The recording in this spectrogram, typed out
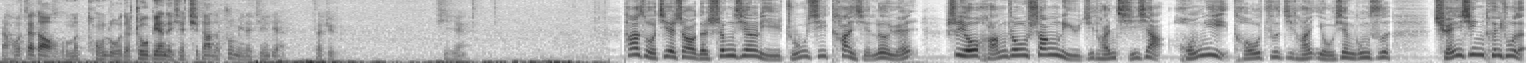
然后再到我们桐庐的周边的一些其他的著名的景点再去体验。他所介绍的生鲜里竹溪探险乐园，是由杭州商旅集团旗下弘毅投资集团有限公司。全新推出的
